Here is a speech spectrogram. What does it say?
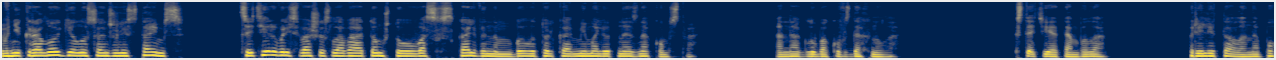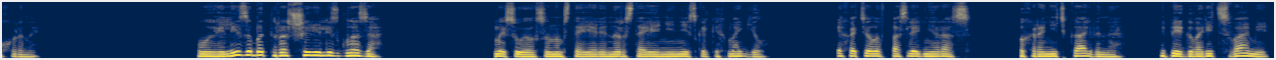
В некрологе «Лос-Анджелес Таймс» цитировались ваши слова о том, что у вас с Кальвином было только мимолетное знакомство. Она глубоко вздохнула. Кстати, я там была. Прилетала на похороны. У Элизабет расширились глаза. Мы с Уилсоном стояли на расстоянии нескольких могил. Я хотела в последний раз похоронить Кальвина и переговорить с вами,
